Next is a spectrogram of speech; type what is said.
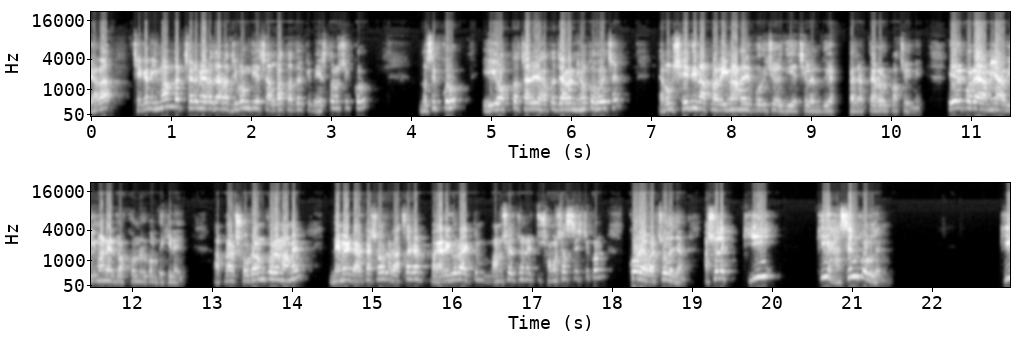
যারা সেখানে ইমানদার ছেলেমেয়েরা যারা জীবন দিয়েছে, আল্লাহ তাদেরকে বেহস্ত নসিব করুক নসিব করুক। এই অত্যাচারের হাতে যারা নিহত হয়েছে, এবং সেই দিন আপনার ইমানের পরিচয় দিয়েছিলেন দুই হাজার তেরোর পাঁচই মে। এরপরে আমি আর ইমানের লক্ষণ এরকম দেখি নাই। আপনারা শোডাউন করে নামেন, নেমে ঢাকা শহরে রাস্তাঘাট গাড়ি ঘোড়া একটু মানুষের জন্য একটু সমস্যার সৃষ্টি করেন, করে আবার চলে যান। আসলে কি কি হাসিল করলেন? কি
